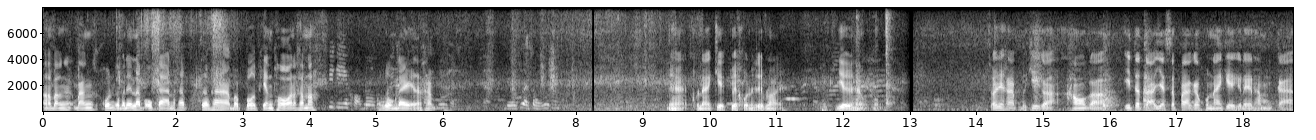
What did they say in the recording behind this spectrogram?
อ่าบางบางคนก็ไม่ได้รับโอกาสนะครับ เสื้อผ้าแบบพอเพียงพอนะครับเนาะที่ดีของเบอร์รวมได้นะครับเดี๋ยวเพื่อส่งรูปให้นะฮะคุณนายเกตช่วยขนให้เรียบร้อย เยอะครับผมสวัสดีครับเมื่อกี้ก็เฮาก็อิตาตายาสปากับคุณนายเกตก็ได้ทำการ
